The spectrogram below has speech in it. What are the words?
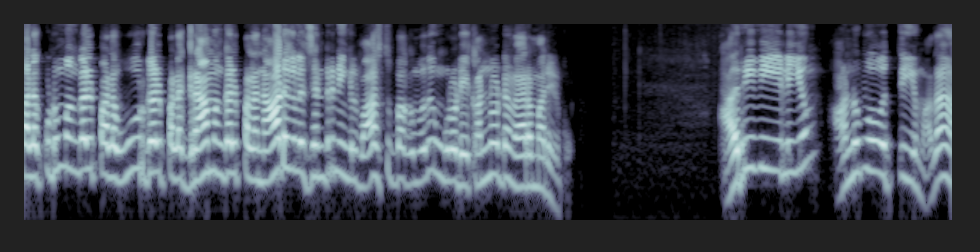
பல குடும்பங்கள் பல ஊர்கள் பல கிராமங்கள் பல நாடுகளை சென்று நீங்கள் வாஸ்து பார்க்கும்போது உங்களுடைய கண்ணோட்டம் வேறு மாதிரி இருக்கும். அறிவியலையும் அனுபவத்தையும் அதான்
